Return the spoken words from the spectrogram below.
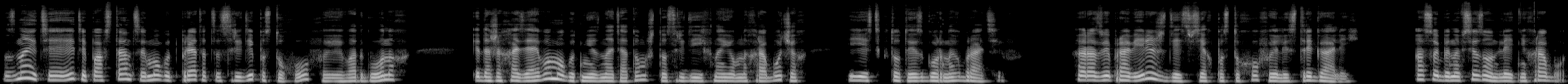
Знаете, эти повстанцы могут прятаться среди пастухов и в отгонах, и даже хозяева могут не знать о том, что среди их наемных рабочих есть кто-то из горных братьев. Разве проверишь здесь всех пастухов или стригалей? Особенно в сезон летних работ.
